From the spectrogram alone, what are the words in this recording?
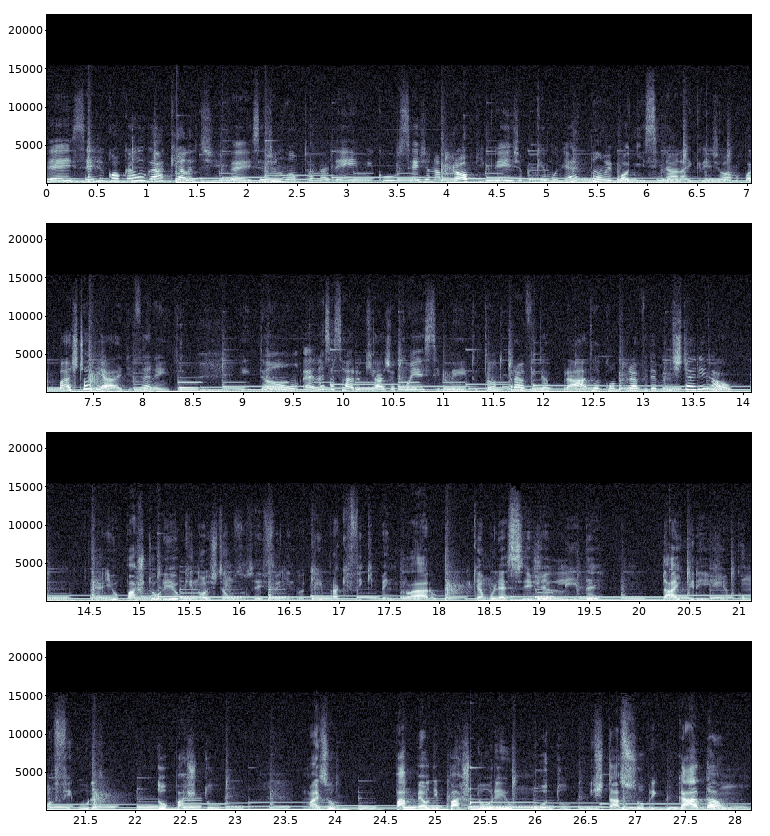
É, seja em qualquer lugar que ela estiver, seja no âmbito acadêmico, seja na própria igreja, porque mulher também pode ensinar na igreja, ela não pode pastorear, é diferente. Então, é necessário que haja conhecimento, tanto para a vida prática quanto para a vida ministerial. É, e o pastoreio que nós estamos nos referindo aqui, para que fique bem claro, é que a mulher seja líder da igreja, como uma figura do pastor. Mas o papel de pastoreio mútuo está sobre cada um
